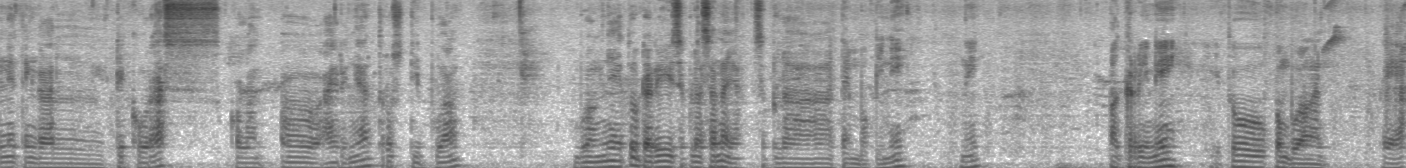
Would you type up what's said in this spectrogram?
ini tinggal dikuras kolam uh, airnya terus dibuang. Buangnya itu dari sebelah sana ya sebelah tembok ini nih pagar ini itu pembuangan oke ya.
